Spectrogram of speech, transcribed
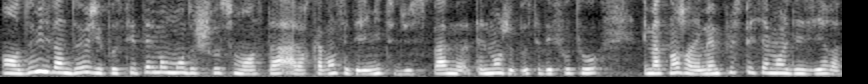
en 2022, j'ai posté tellement moins de choses sur mon Insta alors qu'avant c'était limite du spam, tellement je postais des photos et maintenant, j'en ai même plus spécialement le désir.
